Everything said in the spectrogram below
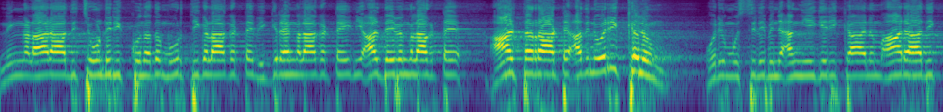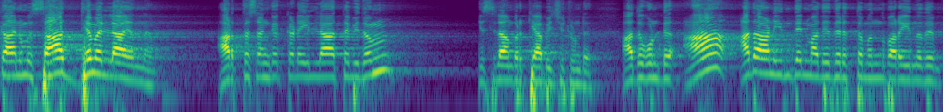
നിങ്ങൾ ആരാധിച്ചുകൊണ്ടിരിക്കുന്നത് മൂർത്തികളാകട്ടെ വിഗ്രഹങ്ങളാകട്ടെ ഇനി ആൾ ദൈവങ്ങളാകട്ടെ ആൾത്തറാട്ടെ അതിനൊരിക്കലും ഒരു മുസ്ലിമിനെ അംഗീകരിക്കാനും ആരാധിക്കാനും സാധ്യമല്ല എന്ന്. അർത്ഥശങ്കക്കടയില്ലാത്ത വിധം ഇസ്ലാം പ്രഖ്യാപിച്ചിട്ടുണ്ട്. അതുകൊണ്ട് ആ അതാണ് ഇന്ത്യൻ മതേതരത്വം എന്ന് പറയുന്നത്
